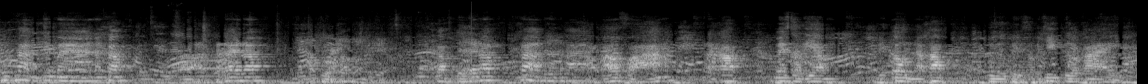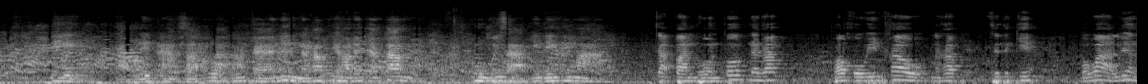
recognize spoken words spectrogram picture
ทุกท่านที่มานะครับจะได้รับขอบคุณครับครับจะได้รับค่าเดินทางปาฝางนะครับแม่เสียมเป็นต้นนะครับ คือเป็นสมาชิกเครือข่ายที่อาผลิตอาหารสัตว์ร่วมคุณแก่หนึ่งนะครับ ที่เราได้จัดตั้งกลุ่มวิสาหกิจนี้ขึ้นมาจะปั่นผลปุ๊บนะครับ พอโควิดเข้านะครับ เศรษฐกิจบอกว่าเรื่อง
